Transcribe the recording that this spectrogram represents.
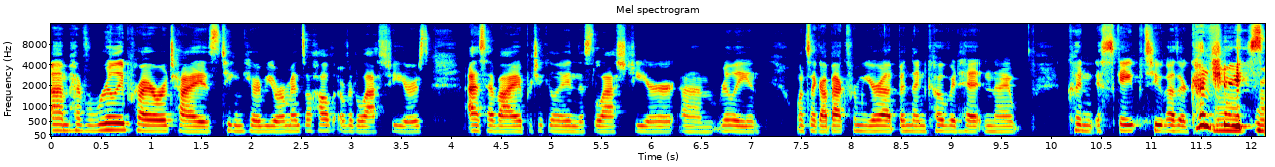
um, have really prioritized taking care of your mental health over the last few years, as have I, particularly in this last year. Um, really, once I got back from Europe and then COVID hit and I couldn't escape to other countries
